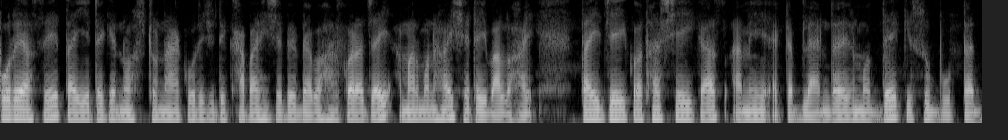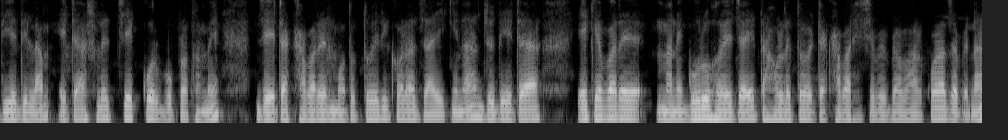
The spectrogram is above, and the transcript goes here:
পড়ে আছে, তাই এটাকে নষ্ট না করে যদি খাবার হিসেবে ব্যবহার করা যায়, আমার মনে হয় সেটাই ভালো হয়। তাই যেই কথা, সেই কাজ আমি একটা ব্ল্যান্ডারের মধ্যে কিছু বুটটা দিয়ে দিলাম। এটা আসলে চেক করব প্রথমে যে এটা খাবারের মতো তৈরি করা যায় কিনা। যদি এটা একেবারে মানে গরু হয়ে যায়, তাহলে তো এটা খাবার হিসেবে ব্যবহার করা যাবে না।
